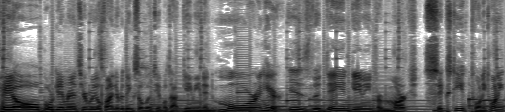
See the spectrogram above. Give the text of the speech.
Hey all, Board Game Rants here where you'll find everything solo tabletop gaming and more. And here is the day in gaming for March 16th, 2020.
